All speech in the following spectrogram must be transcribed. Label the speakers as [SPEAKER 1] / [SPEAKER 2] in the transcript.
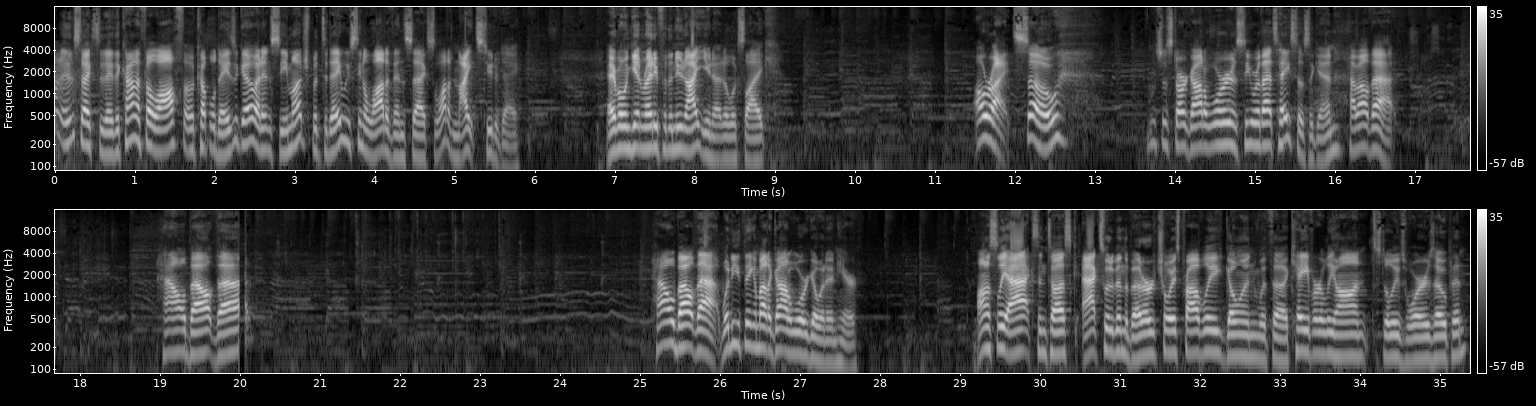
[SPEAKER 1] lot of insects today. They kind of fell off a couple days ago. I didn't see much, but today we've seen a lot of insects. A lot of knights, too, today. Everyone getting ready for the new knight unit, it looks like. Alright, so... Let's just start God of War and see where that takes us again. How about that? How about that? How about that? What do you think about a God of War going in here? Honestly, Axe and Tusk. Axe would have been the better choice, probably. Going with uh, Cave early on still leaves Warriors open.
